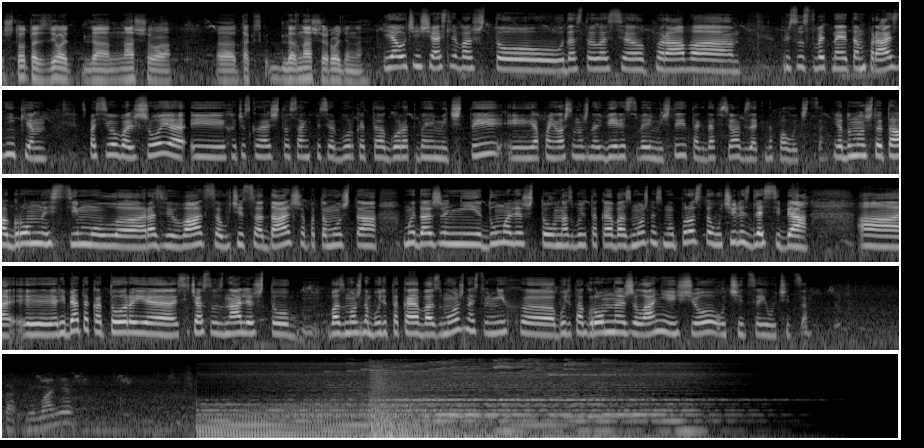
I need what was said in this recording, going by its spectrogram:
что-то сделать для нашего э, так, для нашей Родины. Я очень счастлива, что удостоилась э, права присутствовать на этом празднике. Спасибо большое. И хочу сказать, что Санкт-Петербург – это город моей мечты. И я поняла, что нужно верить в свои мечты, и тогда все обязательно получится. Я думаю, что это огромный стимул э, развиваться, учиться дальше, потому что мы даже не думали, что у нас будет такая возможность. Мы просто учились для себя. А, э, ребята, которые сейчас узнали, что, возможно, будет такая возможность, у них э, будет огромное желание еще учиться и учиться. Так, внимание.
